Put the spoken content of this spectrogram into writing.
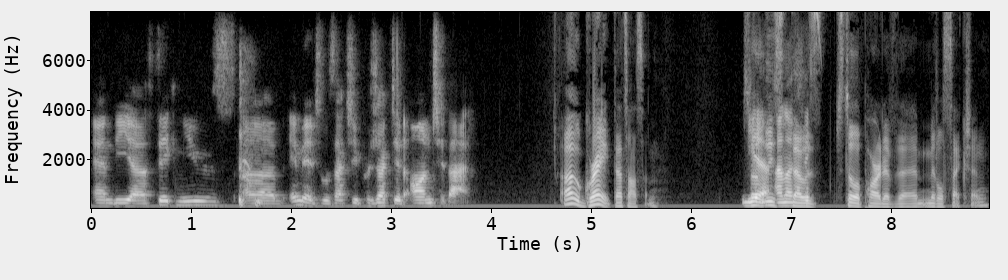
and the uh, fake news uh, image was actually projected onto that. Oh, great! That's awesome. So yeah, at least that think, was still a part of the middle section.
